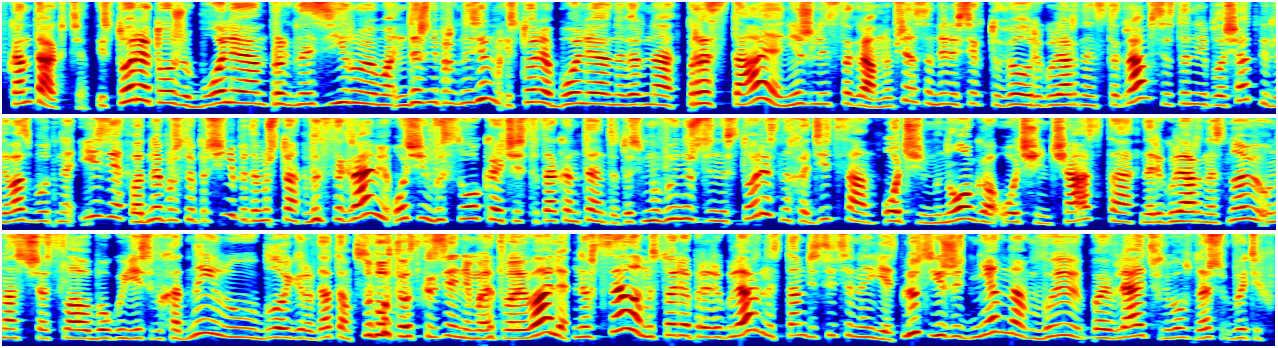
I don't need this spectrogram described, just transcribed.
Вконтакте. История тоже более прогнозируема, даже не прогнозируема, история более, наверное, простая, нежели Инстаграм. Но вообще, на самом деле, все, кто вел регулярно Инстаграм, все остальные площадки для вас будут на изи по одной простой причине, потому что в Инстаграме очень высокая частота контента. То есть мы вынуждены в сторис находиться очень много, много, очень часто, на регулярной основе. У нас сейчас, слава богу, есть выходные у блогеров, да, там субботу, воскресенье мы отвоевали. Но в целом история про регулярность там действительно есть. Плюс ежедневно вы появляетесь в любом даже в этих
